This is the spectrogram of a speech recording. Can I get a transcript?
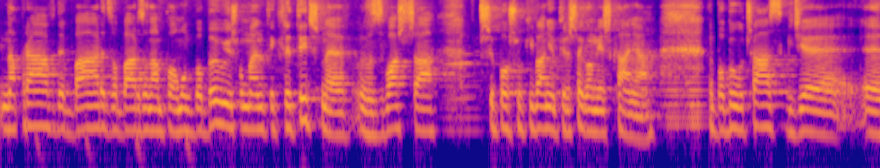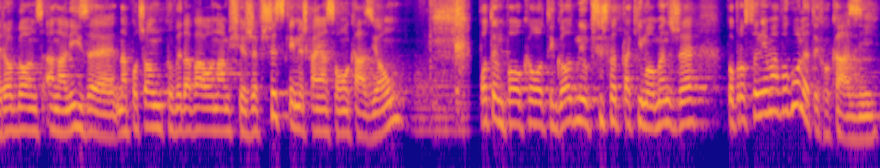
naprawdę bardzo, bardzo nam pomógł, bo były już momenty krytyczne, zwłaszcza przy poszukiwaniu pierwszego mieszkania, bo był czas, gdzie e, robiąc analizę, na początku wydawało nam się, że wszystkie mieszkania są okazją. Potem po około tygodniu przyszedł taki moment, że po prostu nie ma w ogóle tych okazji.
